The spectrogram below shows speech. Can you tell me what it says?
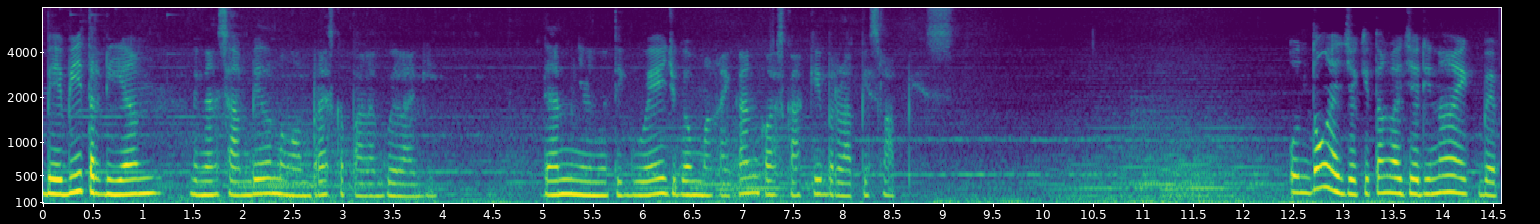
Baby terdiam dengan sambil mengompres kepala gue lagi. Dan menyelimuti gue juga memakaikan kaos kaki berlapis-lapis. untung aja kita nggak jadi naik beb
